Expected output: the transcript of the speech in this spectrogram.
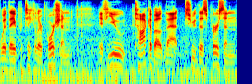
with a particular portion, if you talk about that to this person,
